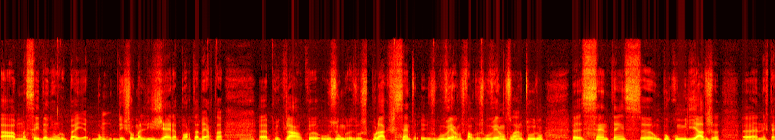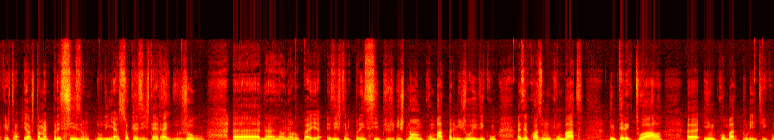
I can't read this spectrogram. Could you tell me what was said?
a uma saída da União Europeia. Bom, deixou uma ligeira porta aberta, porque claro que os húngaros, os polacos, sentem, os governos, falo dos governos claro. sobretudo, sentem-se um pouco humilhados nesta questão. Eles também precisam do dinheiro, só que existem regras do jogo na, União Europeia, existem princípios. Isto não é um combate para mim jurídico, mas é quase um combate intelectual e um combate político.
